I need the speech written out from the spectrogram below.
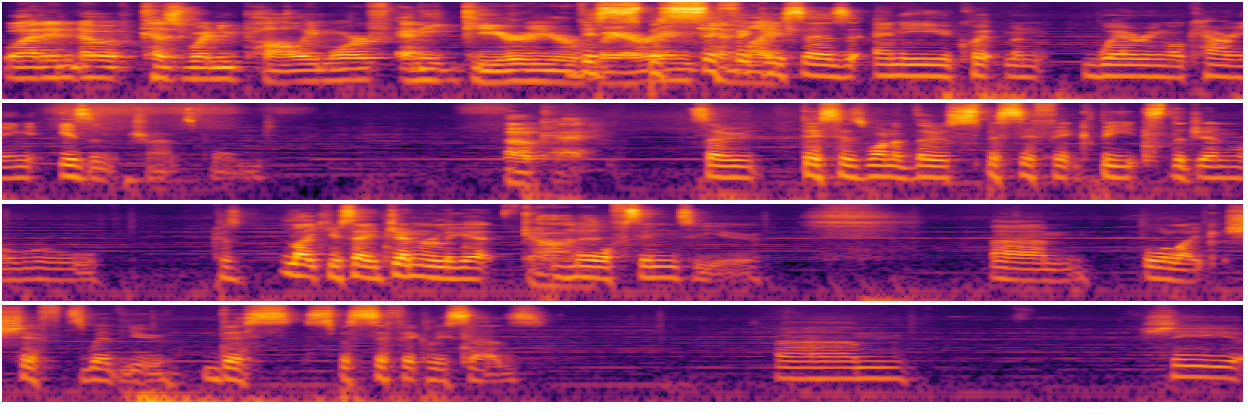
Well, I didn't know because when you polymorph, any gear you're this wearing can specifically like. says any equipment wearing or carrying isn't transformed. Okay. So this is one of those specific beats the general rule, because like you say, generally it Got it. morphs into you, um, or like shifts with you. This specifically says. Um, she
